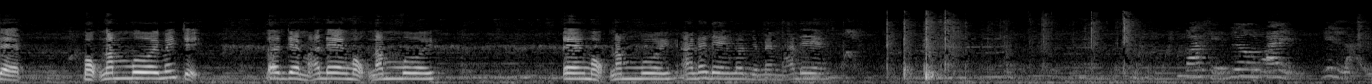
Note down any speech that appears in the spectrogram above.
đẹp. 150 mấy chị. Lên cho em mã đen 150 đen 150 ai lấy đen lên giùm em mã đen. Ba sẽ đưa tay với lại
